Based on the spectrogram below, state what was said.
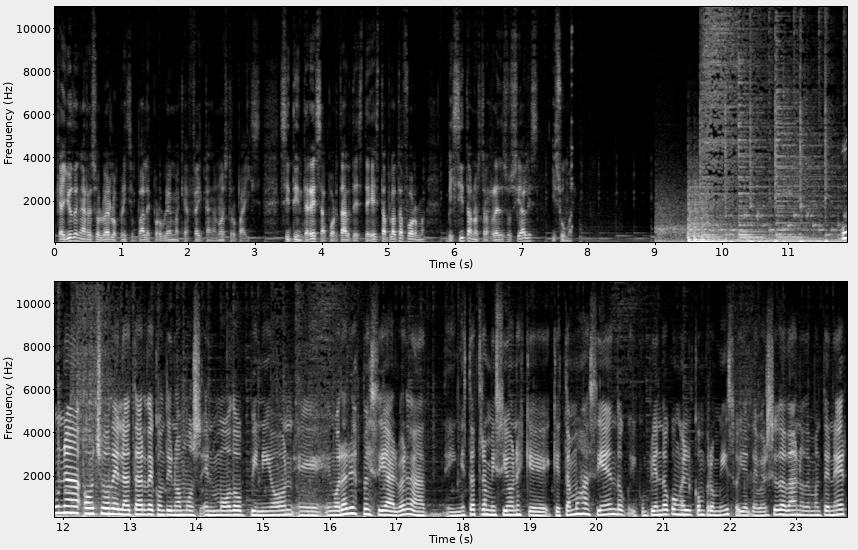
que ayuden a resolver los principales problemas que afectan a nuestro país. Si te interesa aportar desde esta plataforma, visita nuestras redes sociales y suma. Una 8 de la tarde continuamos en modo opinión, eh, en horario especial, ¿verdad? En estas transmisiones que, que estamos haciendo y cumpliendo con el compromiso y el deber ciudadano de mantener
